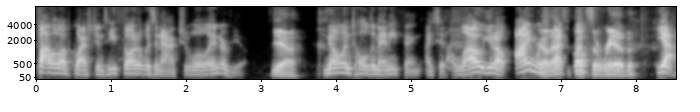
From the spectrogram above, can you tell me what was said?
follow up questions. He thought it was an actual interview. yeah. No one told him anything. I said, "Hello, you know, I'm No, that's respectful. that's a rib. yeah,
